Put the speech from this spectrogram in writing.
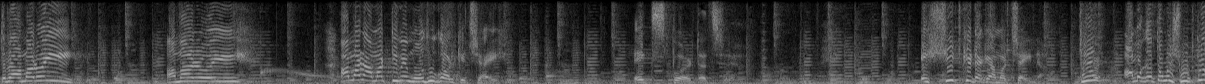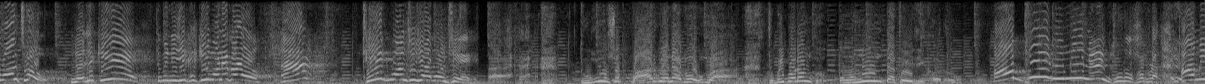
তবে আমার ওই আমার ওই আমার আমার টিমে মধুকরকে চাই। এক্সপার্ট আছে। এই শিটকেটাকে আমার চাই না। কি? আমাকে তুমি শুটকে বলছো? নইলে কি? তুমি নিজেকে কি মনে করো? হ্যাঁ? ঠিক বলছো যা বলছে। তুমি ওসব পারবে না বৌমা। তুমি বরং উনুনটা তৈরি করো। আবার বুড়ো আমি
